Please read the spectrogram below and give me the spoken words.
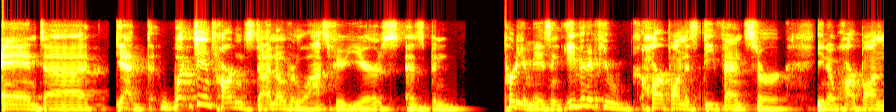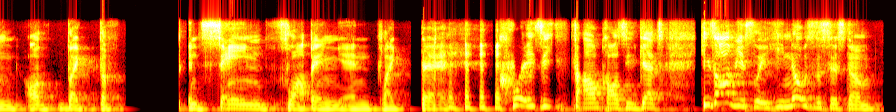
And uh, yeah, th- what James Harden's done over the last few years has been pretty amazing. Even if you harp on his defense or you know harp on all like the insane flopping and like the crazy foul calls he gets, he's obviously he knows the system.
